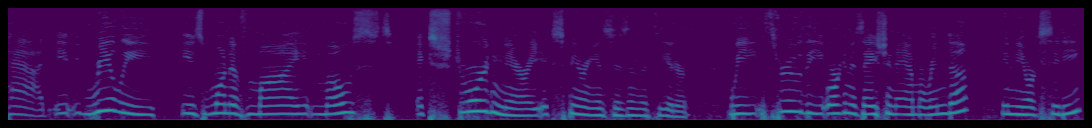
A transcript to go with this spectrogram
had. It really is one of my most extraordinary experiences in the theater. We, through the organization Amerinda in New York City,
